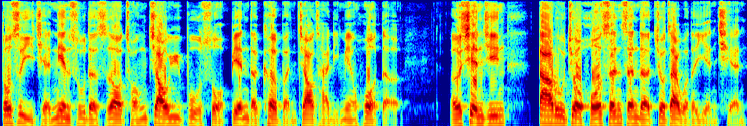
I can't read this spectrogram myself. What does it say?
都是以前念书的时候从教育部所编的课本教材里面获得，而现今大陆就活生生的就在我的眼前。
